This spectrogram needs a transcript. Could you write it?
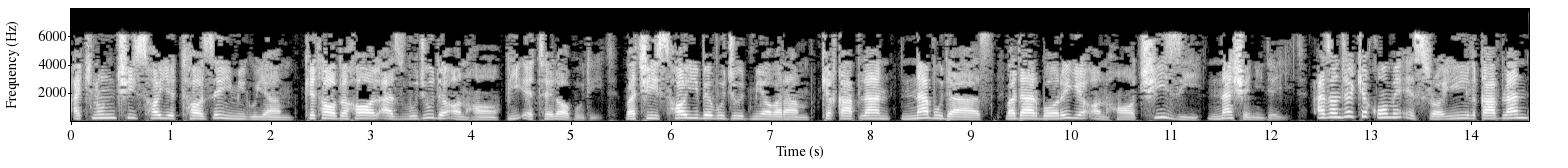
اکنون چیزهای تازه‌ای می‌گویم که تا به حال از وجود آنها بی اطلاع بودید و چیزهایی به وجود میآورم که قبلا نبوده است و درباره آنها چیزی نشنیده اید از آنجا که قوم اسرائیل قبلا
